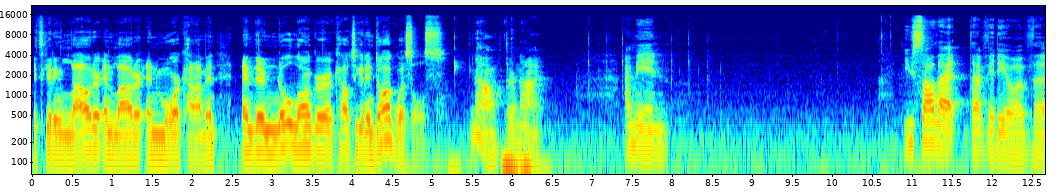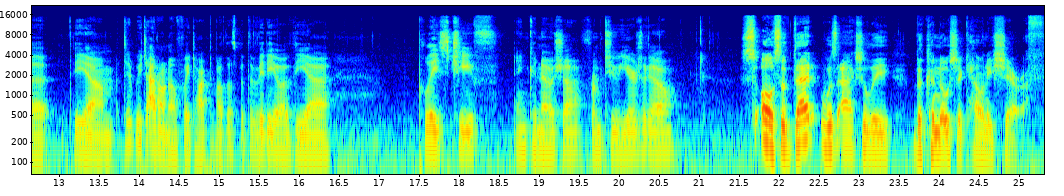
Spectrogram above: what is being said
It's getting louder and louder and more common, and they're no longer couching it in dog whistles. No, they're not. I mean, you saw that that video of the the um did we I don't know if we talked about this, but the video of the uh police chief in Kenosha from 2 years ago. So, oh, so that was actually the Kenosha County Sheriff.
